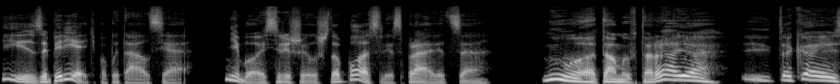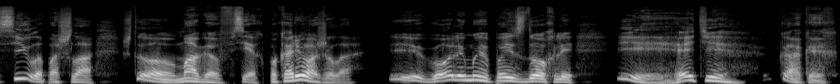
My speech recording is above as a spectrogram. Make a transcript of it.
и запереть попытался. Небось, решил, что после справится». «Ну, а там и вторая, и такая сила пошла, что магов всех покорёжила. И големы поиздохли, и эти... как их?»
